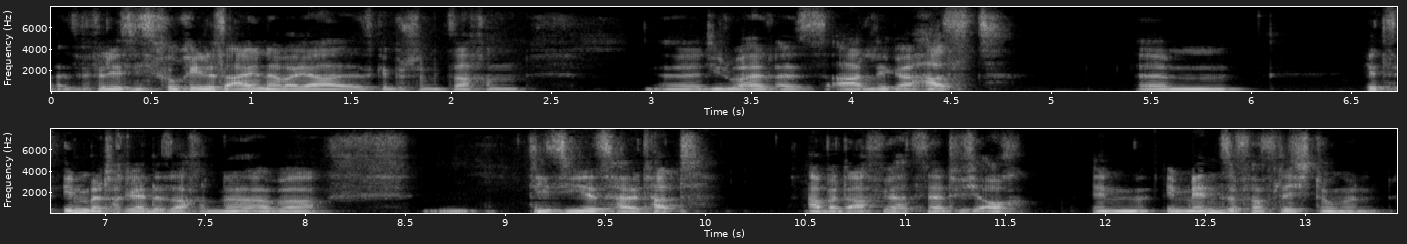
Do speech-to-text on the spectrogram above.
Also ich will jetzt nichts Konkretes ein, aber ja, es gibt bestimmt Sachen, äh, die du halt als Adliger hast. Ähm, jetzt immaterielle Sachen, ne? Aber die sie jetzt halt hat. Aber dafür hat sie natürlich auch in, immense Verpflichtungen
